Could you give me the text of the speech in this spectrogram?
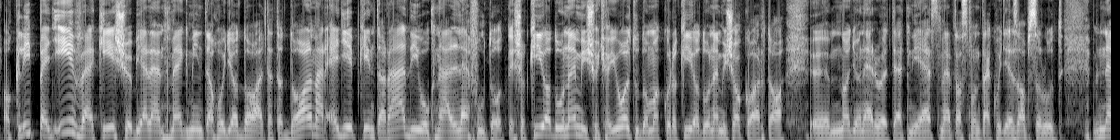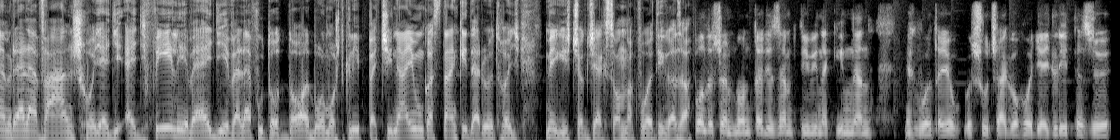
a klip egy évvel később jelent meg, mint ahogy a dal. Tehát a dal már egyébként a rádióknál lefutott, és a kiadó nem is, hogyha jól tudom, akkor a kiadó nem is akarta ö, nagyon erőltetni ezt, mert azt mondták, hogy ez abszolút nem releváns, hogy egy, egy fél éve, egy éve lefutott dalból most klippet csináljunk, aztán kiderült, hogy mégiscsak Jacksonnak volt igaza. Pontosan mondta, hogy az MTV-nek innen meg volt a jogosultsága, hogy egy létező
